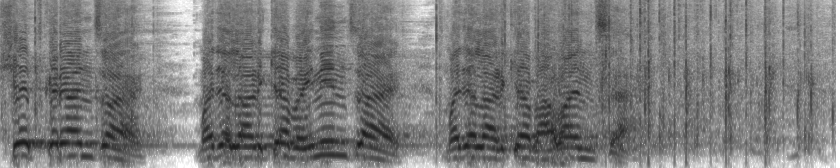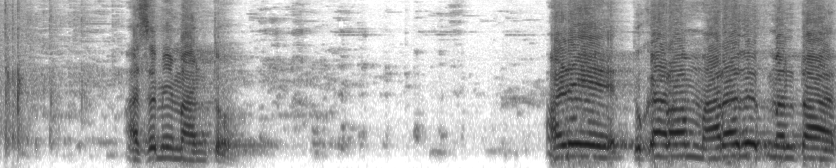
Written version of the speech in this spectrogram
शेतकऱ्यांचा आहे माझ्या लाडक्या बहिणींचा आहे माझ्या लाडक्या भावांचा आहे. असं मी मानतो. आणि तुकाराम महाराजच म्हणतात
